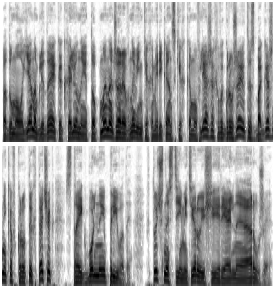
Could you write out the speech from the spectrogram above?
подумал я, наблюдая, как холеные топ-менеджеры в новеньких американских камуфляжах выгружают из багажников крутых тачек страйкбольные приводы, в точности имитирующие реальное оружие.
